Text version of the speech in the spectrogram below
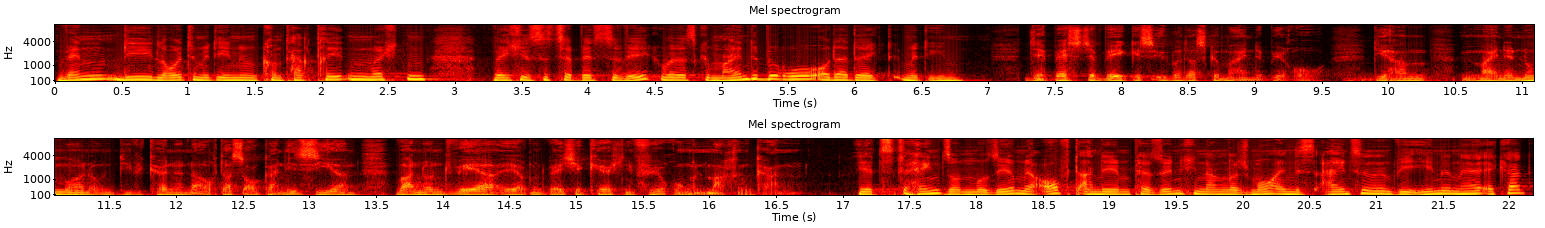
Wenn die Leute mit Ihnen in Kontakt treten möchten, welches ist der beste Weg? Über das Gemeindebüro oder direkt mit Ihnen? Der beste Weg ist über das Gemeindebüro. Die haben meine Nummern und die können auch das organisieren, wann und wer irgendwelche Kirchenführungen machen kann. Jetzt hängt so ein Museum ja oft an dem persönlichen Engagement eines Einzelnen wie Ihnen, Herr Eckert.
